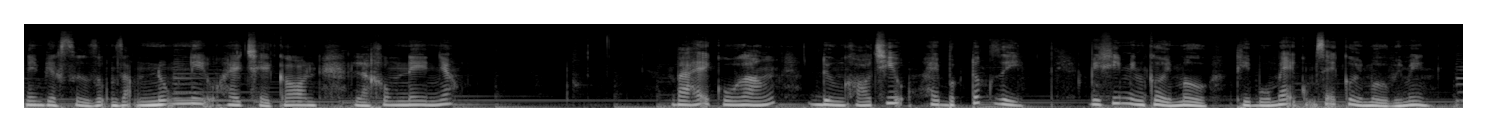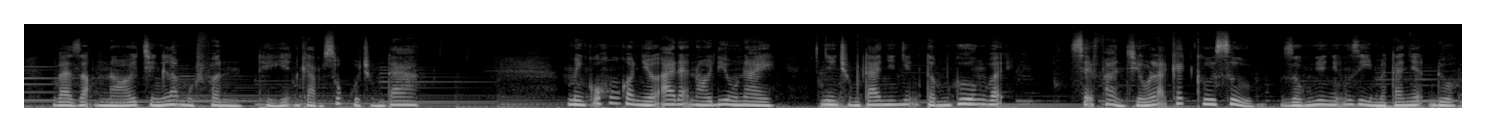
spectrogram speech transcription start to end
nên việc sử dụng giọng nũng nịu hay trẻ con là không nên nhé. Và hãy cố gắng đừng khó chịu hay bực tức gì. Vì khi mình cởi mở thì bố mẹ cũng sẽ cởi mở với mình. Và giọng nói chính là một phần thể hiện cảm xúc của chúng ta. Mình cũng không còn nhớ ai đã nói điều này, nhưng chúng ta như những tấm gương vậy, sẽ phản chiếu lại cách cư xử giống như những gì mà ta nhận được.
